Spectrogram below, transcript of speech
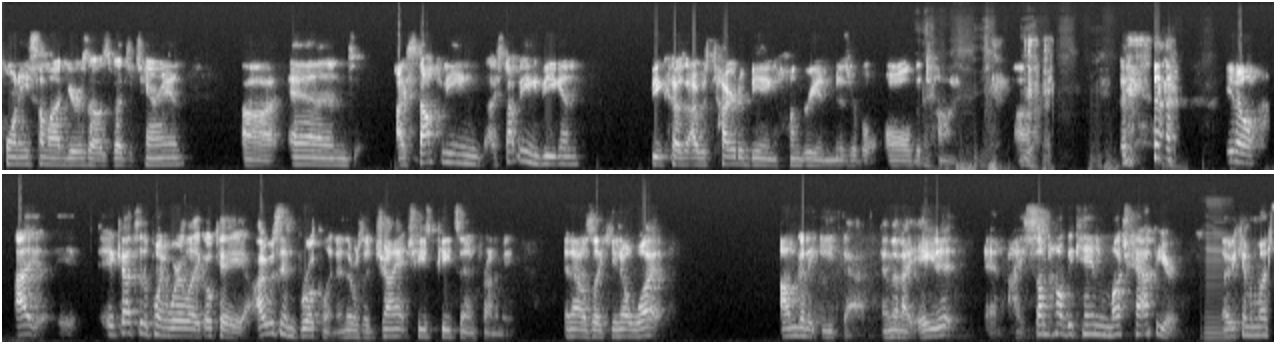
twenty some odd years I was vegetarian, uh, and I stopped being I stopped being vegan because I was tired of being hungry and miserable all the time. uh, you know, I it got to the point where like, okay, I was in Brooklyn and there was a giant cheese pizza in front of me, and I was like, you know what, I'm gonna eat that, and then I ate it, and I somehow became much happier. Mm. I became a much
